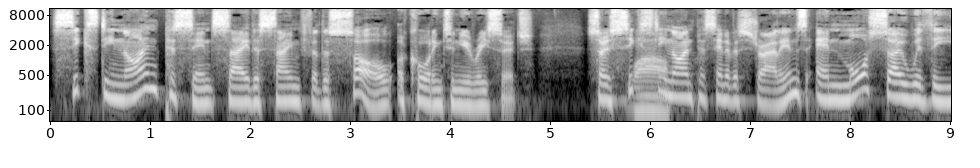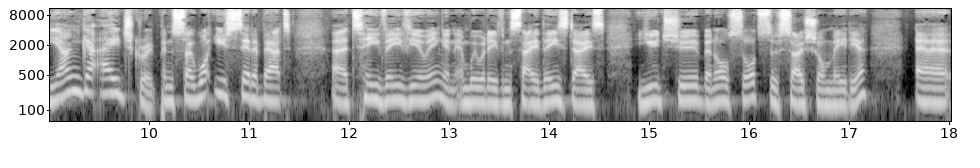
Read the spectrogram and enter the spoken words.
69% say the same for the soul, according to new research. So 69% of Australians, and more so with the younger age group. And so what you said about uh, TV viewing, and, and we would even say these days YouTube and all sorts of social media, uh,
